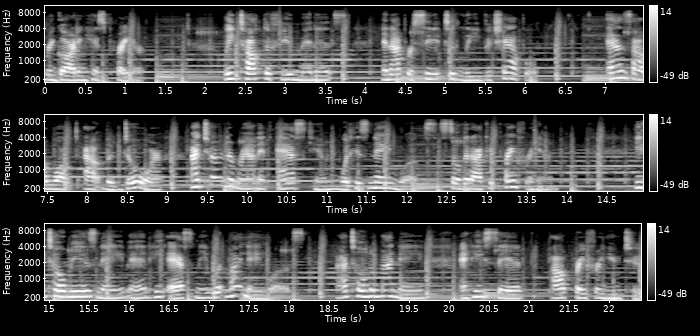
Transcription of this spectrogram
regarding his prayer. We talked a few minutes and I proceeded to leave the chapel. As I walked out the door, I turned around and asked him what his name was so that I could pray for him. He told me his name and he asked me what my name was. I told him my name and he said, I'll pray for you too.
